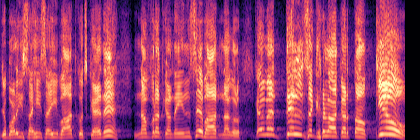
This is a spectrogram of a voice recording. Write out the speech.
जो बड़ी सही सही बात कुछ कह दें, नफरत कर दें इनसे बात ना करो। क्या मैं दिल से घृणा करता हूँ। क्यों?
